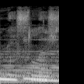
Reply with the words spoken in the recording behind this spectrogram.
И.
